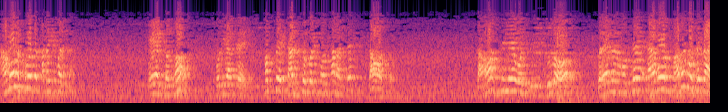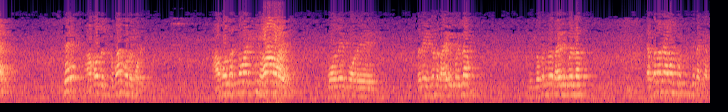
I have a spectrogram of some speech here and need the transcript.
আমলের সময় তো খাটাইতে পারি না। এর জন্য শরিয়াতে সবচেয়ে কার্যকরী পন্থা আছে দাওয়াত। দাওয়াত দিলে ওই জিনিসগুলো ব্রেনের মধ্যে এমন ভাবে বসে যায় যে আমাদের সময় মনে পড়ে। আমলের সময় কি হয়? মনে পড়ে। তাহলে এই জন্য বাইরে করলাম বাইরে করলাম এখন আমি আমল করতেছি না কেন?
